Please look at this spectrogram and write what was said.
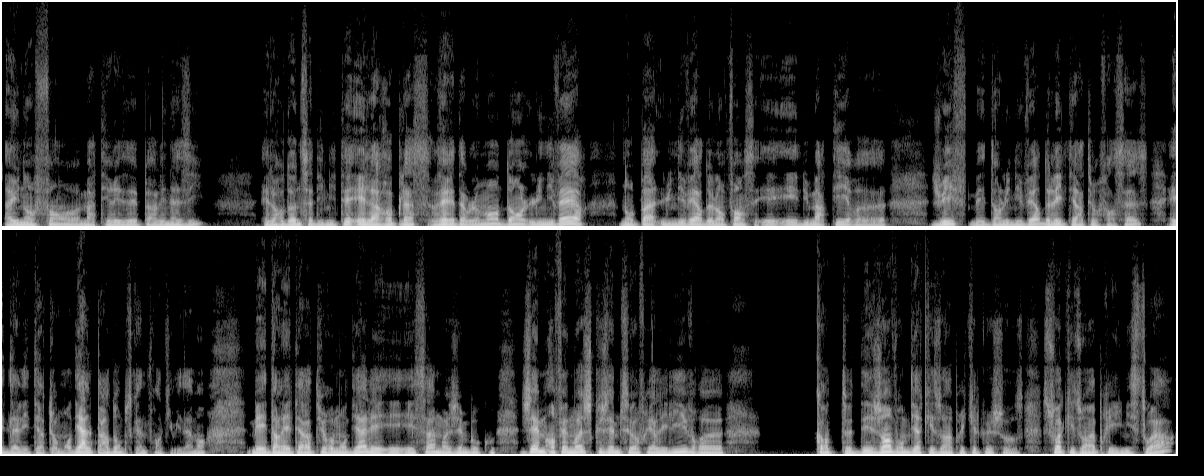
à une enfant euh, martyrisée par les nazis. Elle leur donne sa dignité et la replace véritablement dans l'univers, non pas l'univers de l'enfance et, du martyr euh, juif, mais dans l'univers de la littérature française et de la littérature mondiale, pardon, parce qu'Anne Frank évidemment, mais dans la littérature mondiale et, ça, moi j'aime beaucoup. J'aime, en fait, moi ce que j'aime, c'est offrir les livres quand des gens vont me dire qu'ils ont appris quelque chose, soit qu'ils ont appris une histoire,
